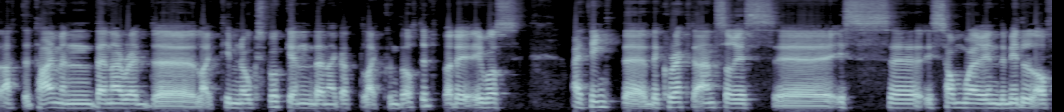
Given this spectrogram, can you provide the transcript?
at the time, and then I read uh, like Tim Noakes' book, and then I got like converted. But it, it was, I think the the correct answer is is is somewhere in the middle of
